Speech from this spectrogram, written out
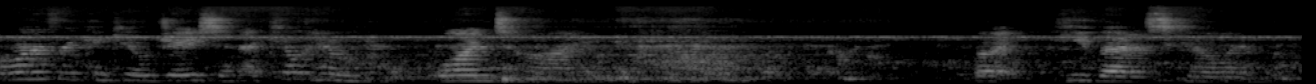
I wonder if we can kill Jason. I killed him one time, but he let us kill him.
